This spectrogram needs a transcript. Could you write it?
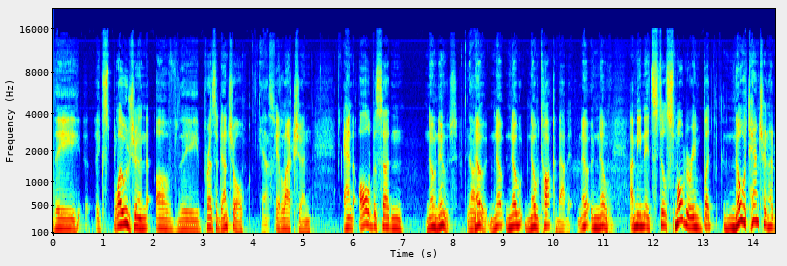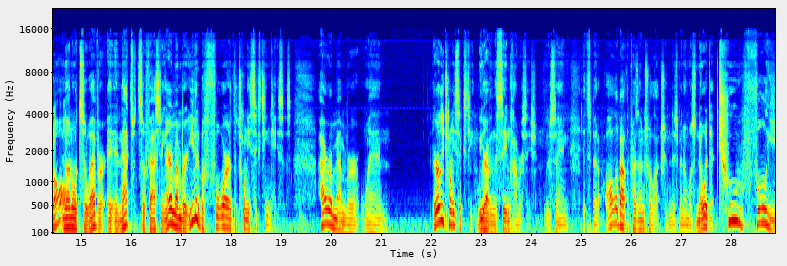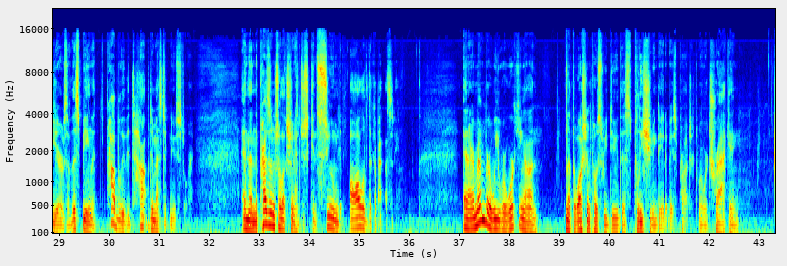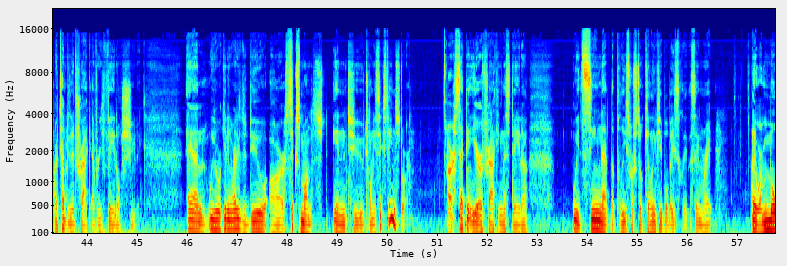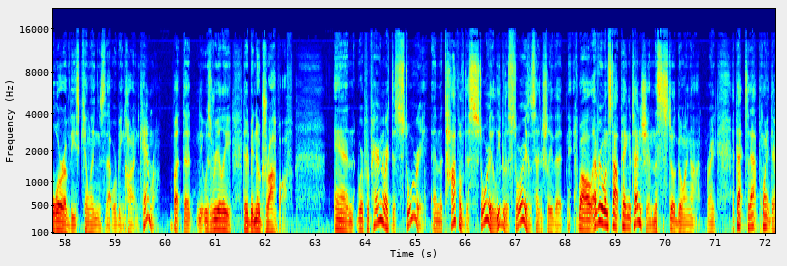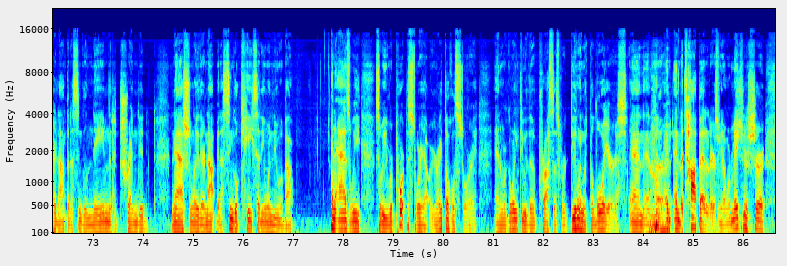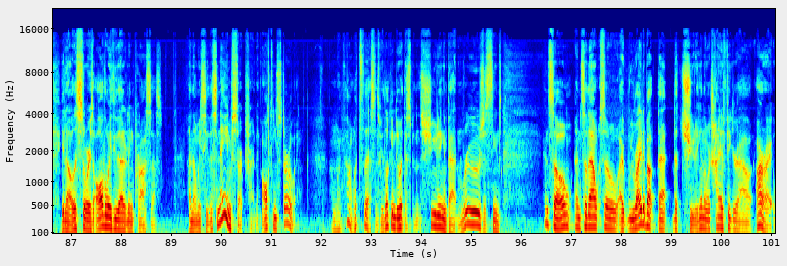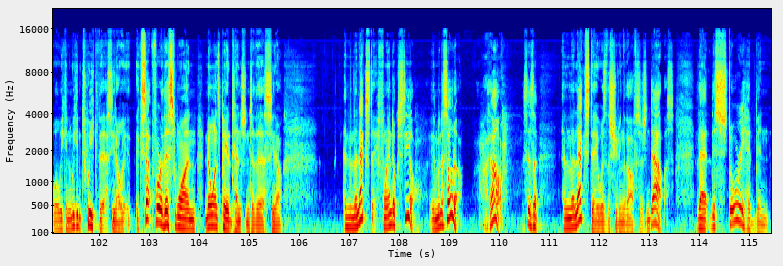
the explosion of the presidential Yes. election, and all of a sudden, no news. None. No, no, no, no talk about it. No, no. Mm-hmm. I mean, it's still smoldering, but no attention at all. None whatsoever. And that's what's so fascinating. I remember even before the 2016 cases, I remember when early 2016, we were having the same conversation. We were saying it's been all about the presidential election. There's been almost no two full years of this being the, probably the top domestic news story. And then the presidential election had just consumed all of the capacity. And I remember we were working on at the Washington Post. We do this police shooting database project where we're tracking, or attempting to track every fatal shooting. And we were getting ready to do our six months into 2016 story. Our second year of tracking this data, we'd seen that the police were still killing people basically at the same rate. There were more of these killings that were being caught on camera, but that it was really, there had been no drop off. And we're preparing to write this story. And the top of this story, the lead of the story is essentially that while everyone stopped paying attention, this is still going on, right? At that to that point there had not been a single name that had trended nationally. There had not been a single case anyone knew about. And as we so we report the story out, we write the whole story, and we're going through the process. We're dealing with the lawyers and and the, right. and, and, the top editors. You know, we're making sure. sure you know this story is all the way through the editing process, and then we see this name start trending, Alton Sterling. I'm like, oh, what's this? As we look into it, there's been this shooting in Baton Rouge. It seems, and so and so that so I, we write about that that shooting, and then we're trying to figure out, all right, well, we can we can tweak this, you know, except for this one, no one's paid attention to this, you know. And then the next day, Philando Castile in Minnesota. I'm like, oh, this is a. And the next day was the shooting of the officers in Dallas. That this story had been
